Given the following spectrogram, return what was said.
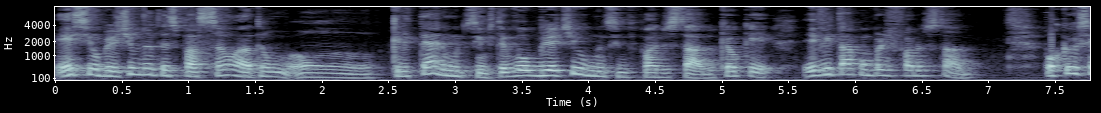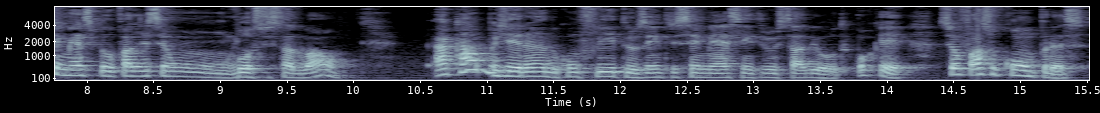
Esse objetivo da antecipação ela tem um, um critério muito simples, teve um objetivo muito simples para o estado, que é o quê? Evitar a compra de fora do estado. Porque o ICMS, pelo fato de ser um imposto estadual, acaba gerando conflitos entre ICMS entre um estado e outro. Por quê? Se eu faço compras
